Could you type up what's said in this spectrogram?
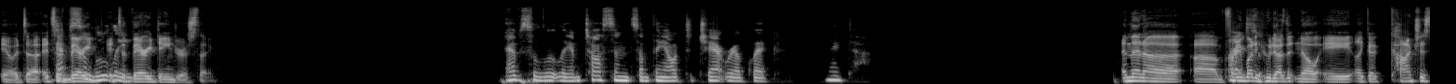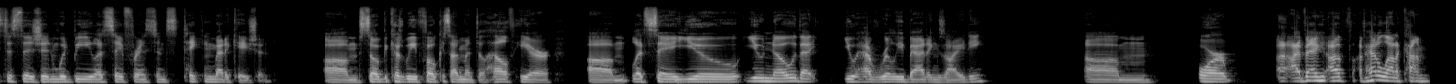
You know, it's a it's a very it's a very dangerous thing. Absolutely. I'm tossing something out to chat real quick. And then, uh, um, for anybody so- who doesn't know, a like a conscious decision would be, let's say, for instance, taking medication. Um, so because we focus on mental health here, um, let's say you you know that you have really bad anxiety, um, or I've I've I've had a lot of con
